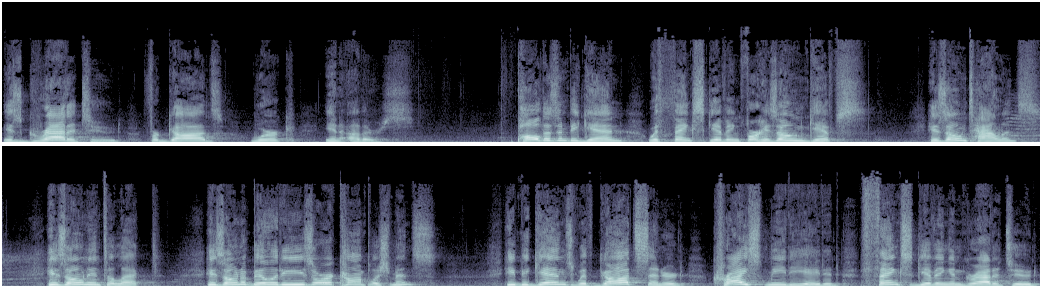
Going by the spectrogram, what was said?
is gratitude for God's work in others. Paul doesn't begin with thanksgiving for his own gifts, his own talents, his own intellect, his own abilities or accomplishments. He begins with God centered, Christ mediated thanksgiving and gratitude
